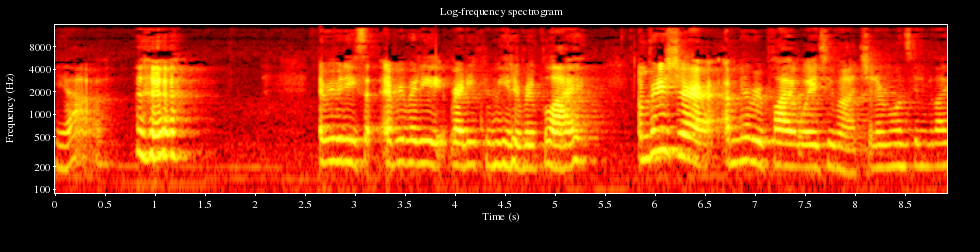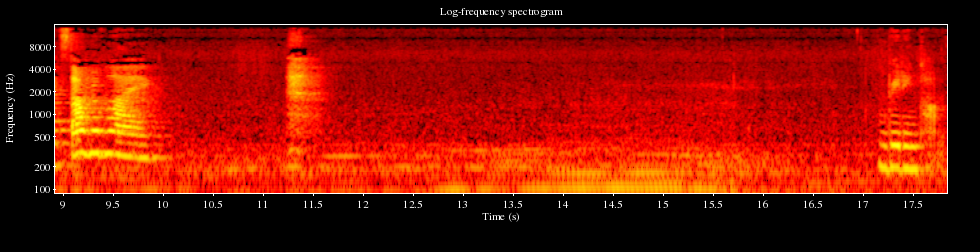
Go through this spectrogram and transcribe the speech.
yeah. everybody, everybody ready for me to reply? I'm pretty sure I'm gonna reply way too much, and everyone's gonna be like, "Stop replying." I'm reading comments.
